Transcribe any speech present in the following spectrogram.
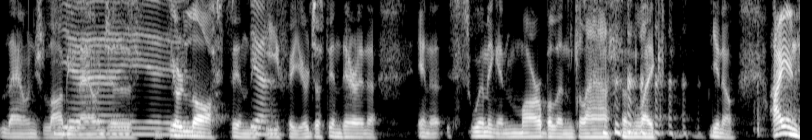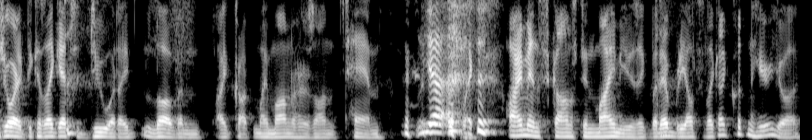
lounge lobby Yeah, lounges. yeah, yeah, You're lost in the ether. You're just in there in a in a swimming in marble and glass and like you know. I enjoy it because I get to do what I love and I got my monitors on ten. Yeah. So, like I'm ensconced in my music, but everybody else is like, I couldn't hear you. I,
